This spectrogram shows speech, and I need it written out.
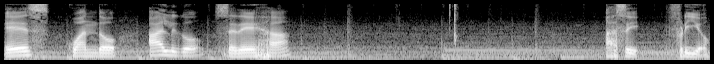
es cuando algo se deja así, frío,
